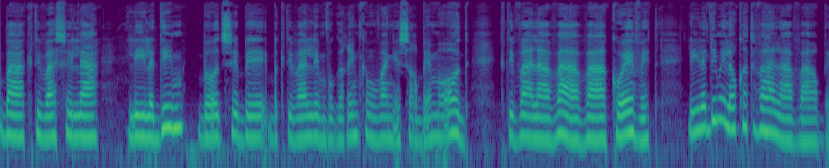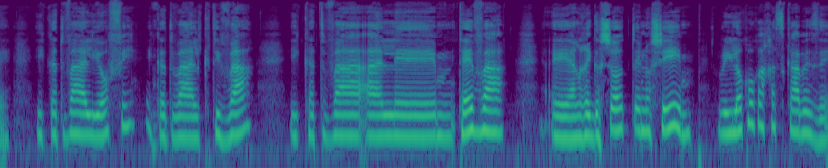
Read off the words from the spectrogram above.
בכתיבה שלה לילדים, בעוד שבכתיבה למבוגרים כמובן יש הרבה מאוד כתיבה על אהבה, אהבה כואבת. לילדים היא לא כתבה על אהבה הרבה. היא כתבה על יופי, היא כתבה על כתיבה, היא כתבה על uh, טבע, uh, על רגשות אנושיים, והיא לא כל כך עסקה בזה.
